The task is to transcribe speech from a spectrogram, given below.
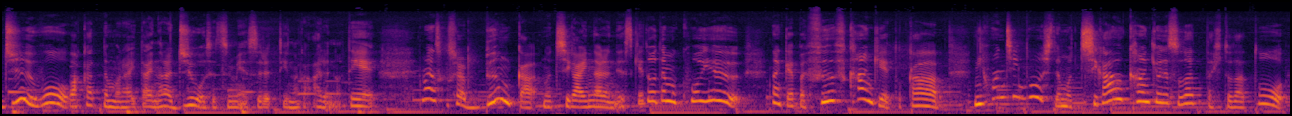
10を分かってもらいたいなら10を説明するっていうのがあるので、まあ、それは文化の違いになるんですけどでもこういうなんかやっぱり夫婦関係とか日本人同士でも違う環境で育った人だと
